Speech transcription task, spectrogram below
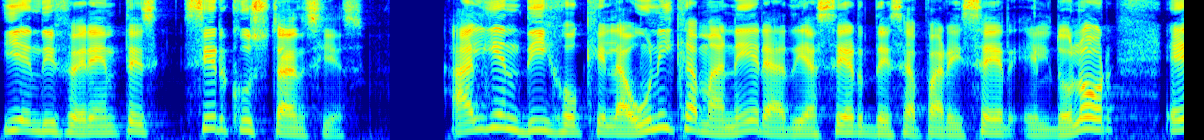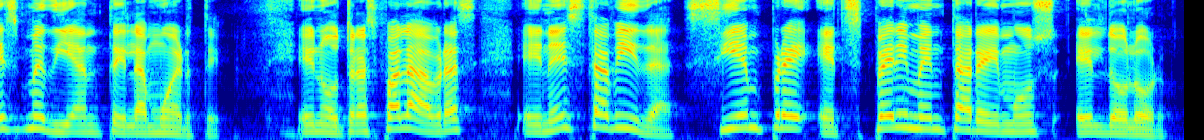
y en diferentes circunstancias. Alguien dijo que la única manera de hacer desaparecer el dolor es mediante la muerte. En otras palabras, en esta vida siempre experimentaremos el dolor.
